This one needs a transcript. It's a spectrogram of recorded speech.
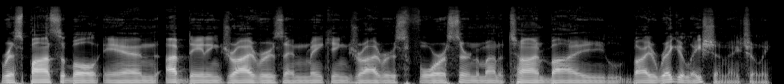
responsible in updating drivers and making drivers for a certain amount of time by by regulation actually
